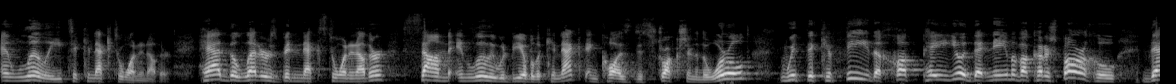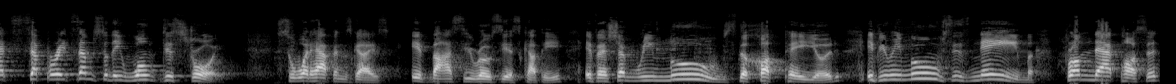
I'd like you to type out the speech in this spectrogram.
and Lily to connect to one another. Had the letters been next to one another, Sam and Lily would be able to connect and cause destruction in the world. With the Kafi, the Chaf Pei Yud, that name of HaKadosh Baruch Hu, that separates them so they won't destroy. So what happens, guys? if Vasirosius Kapi, if Hashem removes the Chaf Pei Yud, if he removes his name from that pasuk.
